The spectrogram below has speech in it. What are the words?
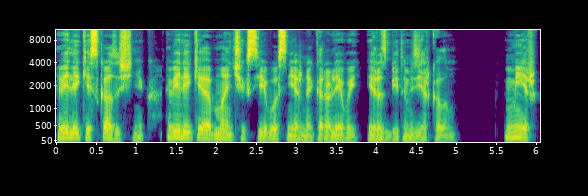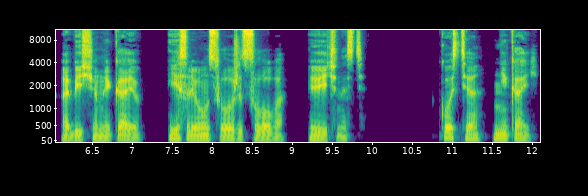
Великий сказочник, великий обманщик с его снежной королевой и разбитым зеркалом. Мир, обещанный Каю, если он сложит слово «вечность». Костя не Кай,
